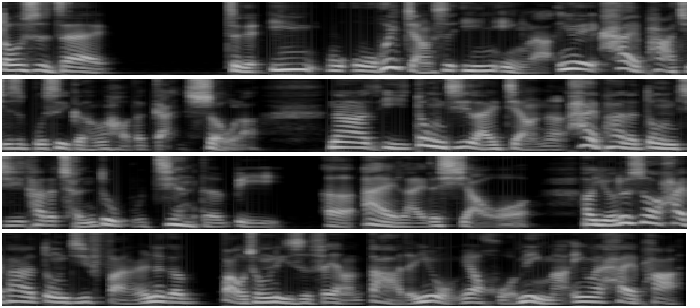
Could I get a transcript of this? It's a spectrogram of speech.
都是在这个阴，我我会讲是阴影啦，因为害怕其实不是一个很好的感受啦。那以动机来讲呢，害怕的动机它的程度不见得比呃爱来的小哦。好，有的时候害怕的动机反而那个爆冲力是非常大的，因为我们要活命嘛，因为害怕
